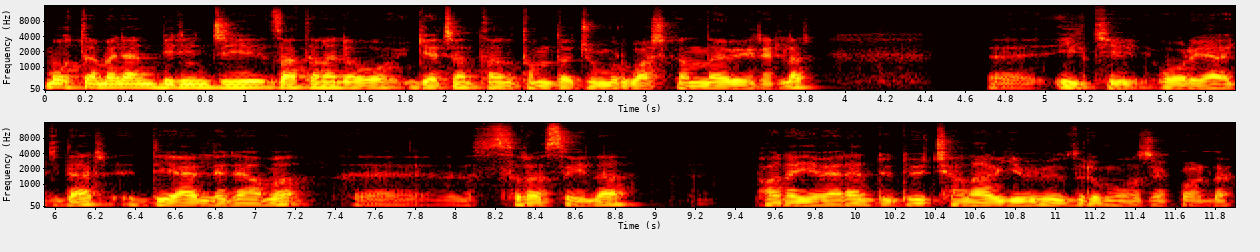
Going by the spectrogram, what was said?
Muhtemelen birinciyi zaten hani o geçen tanıtımda Cumhurbaşkanı'na verirler. Ee, ilki oraya gider. Diğerleri ama e, sırasıyla parayı veren düdüğü çalar gibi bir durum olacak orada.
